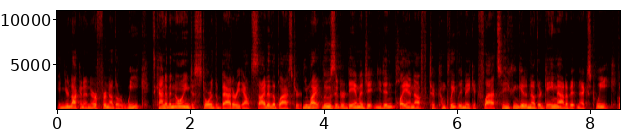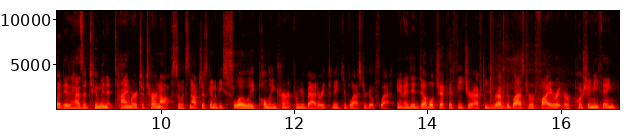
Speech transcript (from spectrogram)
and you're not going to nerf for another week, it's kind of annoying to store the battery outside of the blaster. You might lose it or damage it, and you didn't play enough to completely make it flat, so you can get another game out of it next week. But it has a two minute timer to turn off, so it's not just going to be slowly pulling current from your battery to make your blaster go flat. And I did double check the feature. After you rev the blaster or fire it or push anything,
